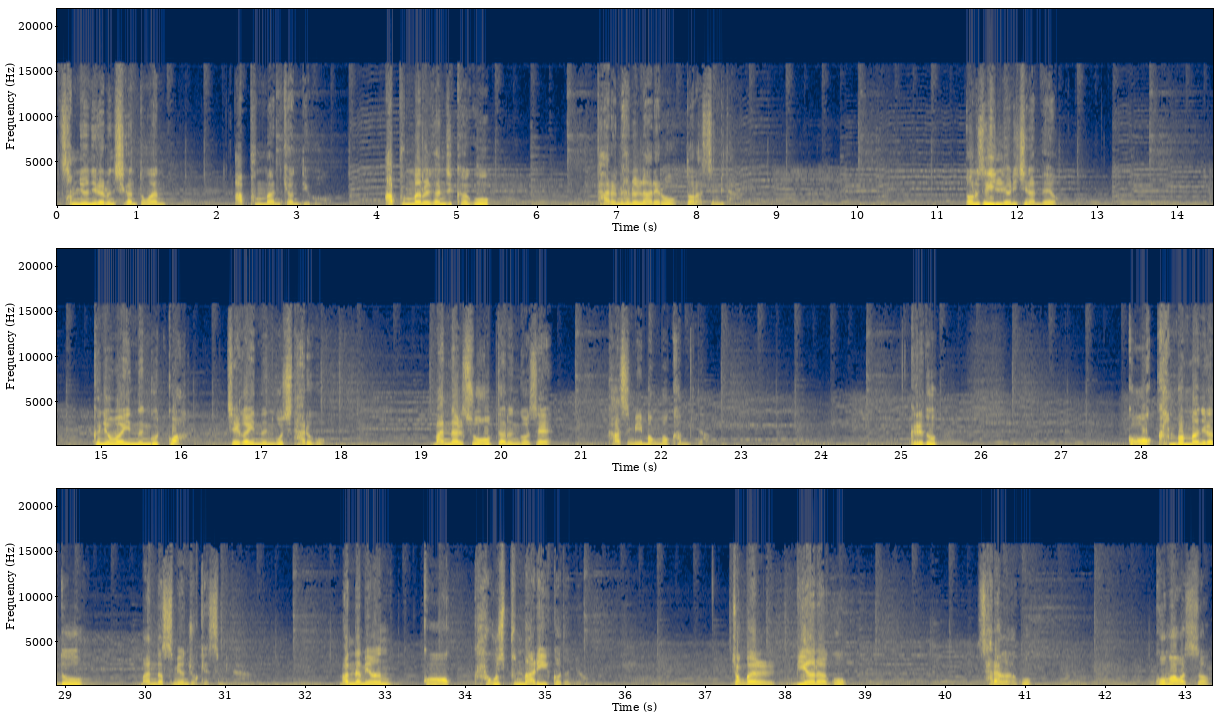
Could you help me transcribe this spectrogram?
3년이라는 시간 동안 아픔만 견디고 아픔만을 간직하고 다른 하늘 아래로 떠났습니다. 어느새 1년이 지났네요. 그녀와 있는 곳과 제가 있는 곳이 다르고 만날 수 없다는 것에 가슴이 먹먹합니다. 그래도 꼭 한 번만이라도 만났으면 좋겠습니다. 만나면 꼭 하고 싶은 말이 있거든요. 정말 미안하고 사랑하고 고마웠어.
